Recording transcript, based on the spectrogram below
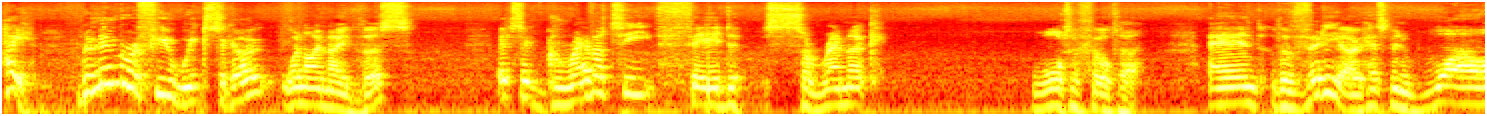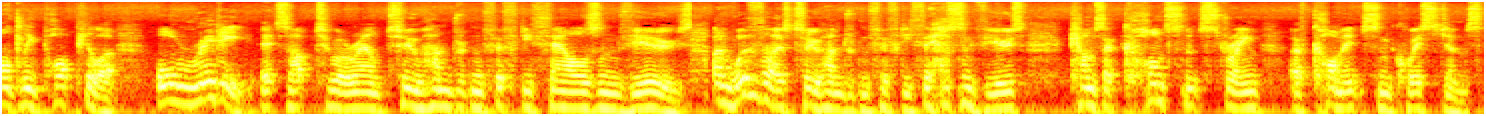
Hey, remember a few weeks ago when I made this? It's a gravity fed ceramic water filter and the video has been wildly popular. Already it's up to around 250,000 views. And with those 250,000 views comes a constant stream of comments and questions.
